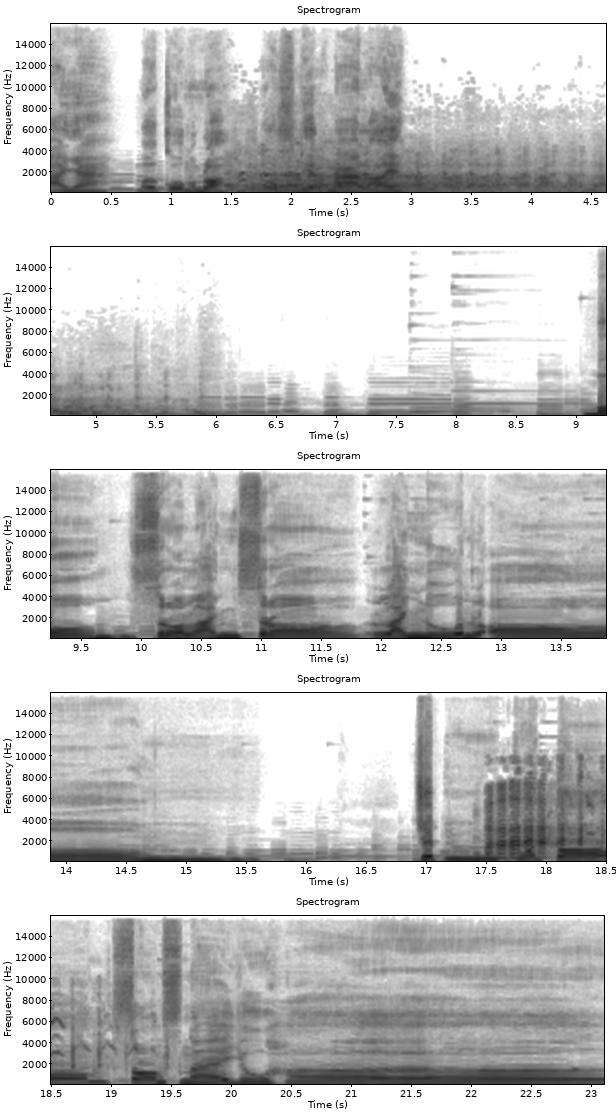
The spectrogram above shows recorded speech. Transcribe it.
អញហ่ะមើលគោកំឡោះដូចស្លៀកមកឡើយបងស្រឡាញ់ស្រឡាញ់នួនល្អចិត្តគួចបងសងស្នេហ៍យូរហើយ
